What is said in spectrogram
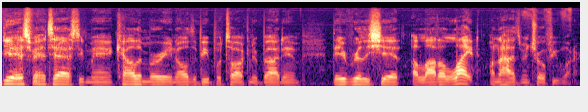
Yeah, it's fantastic, man. Kyler Murray and all the people talking about him they really shed a lot of light on the Heisman Trophy winner.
